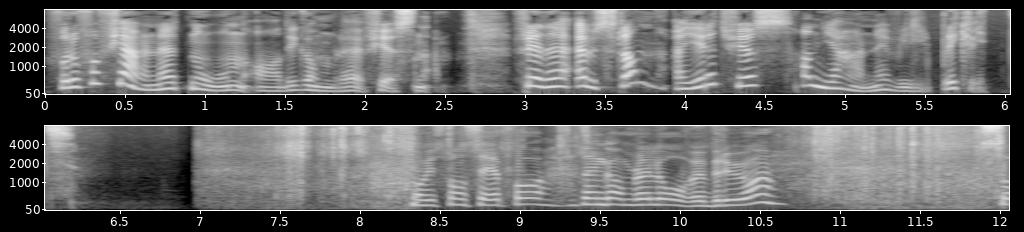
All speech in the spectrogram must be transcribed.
for å få fjernet noen av de gamle fjøsene. Frede Ausland eier et fjøs han gjerne vil bli kvitt. Og hvis man ser på den gamle låvebrua, så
